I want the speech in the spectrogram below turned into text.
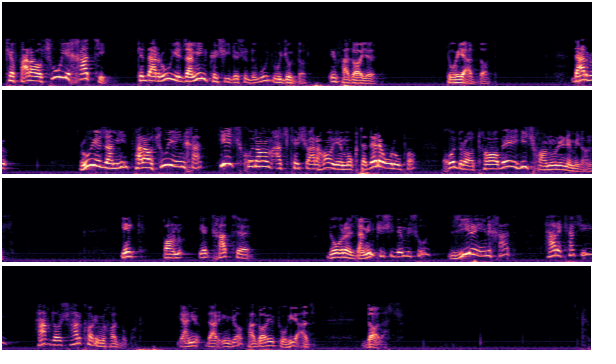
که فراسوی خطی که در روی زمین کشیده شده بود وجود داشت. این فضای توهی از داد در روی زمین فراسوی این خط هیچ کدام از کشورهای مقتدر اروپا خود را تابع هیچ قانونی نمی‌دانست. یک, قانون، یک خط دور زمین کشیده می‌شد. زیر این خط هر کسی حق داشت هر کاری می‌خواد بکنه. یعنی در اینجا فضای توهی از داد است.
